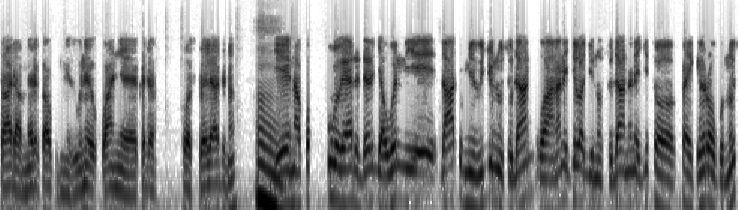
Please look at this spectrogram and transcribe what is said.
South America, mi wuni kwanye kada You know. mm. ye na ko kuba ga da darja wani za tu mi junu Sudan wa na ne kilo junu Sudan na ne jito fai kiro gunus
